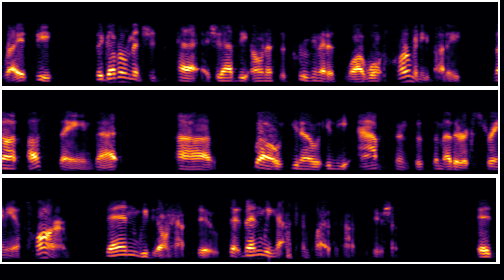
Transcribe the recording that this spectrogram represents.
right? The the government should uh, should have the onus of proving that its law won't harm anybody, not us saying that. Uh, well, you know, in the absence of some other extraneous harm, then we don't have to. Then we have to comply with the Constitution. It,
